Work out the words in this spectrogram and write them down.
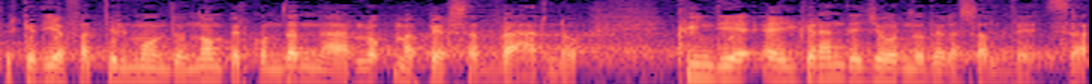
perché Dio ha fatto il mondo non per condannarlo, ma per salvarlo. Quindi è, il grande giorno della salvezza.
